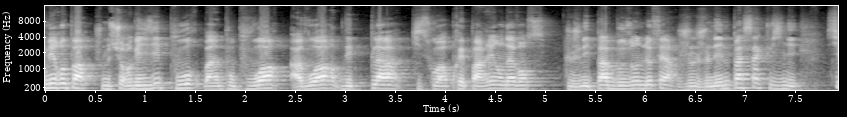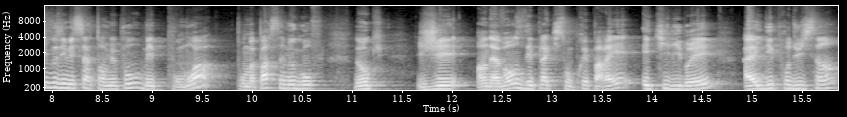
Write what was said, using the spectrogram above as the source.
mes repas, je me suis organisé pour, ben, pour pouvoir avoir des plats qui soient préparés en avance, que je n'ai pas besoin de le faire. Je, n'aime pas ça cuisiner. Si vous aimez ça, tant mieux pour vous, mais pour moi, pour ma part, ça me gonfle. Donc j'ai en avance des plats qui sont préparés, équilibrés, avec des produits sains,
